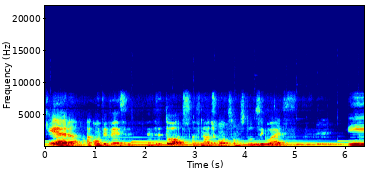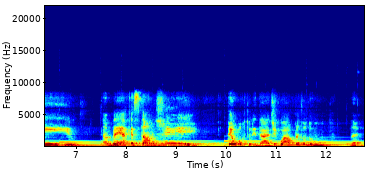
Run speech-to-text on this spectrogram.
que era a convivência entre todos, afinal de contas somos todos iguais. E também a questão de ter oportunidade igual para todo mundo, né?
